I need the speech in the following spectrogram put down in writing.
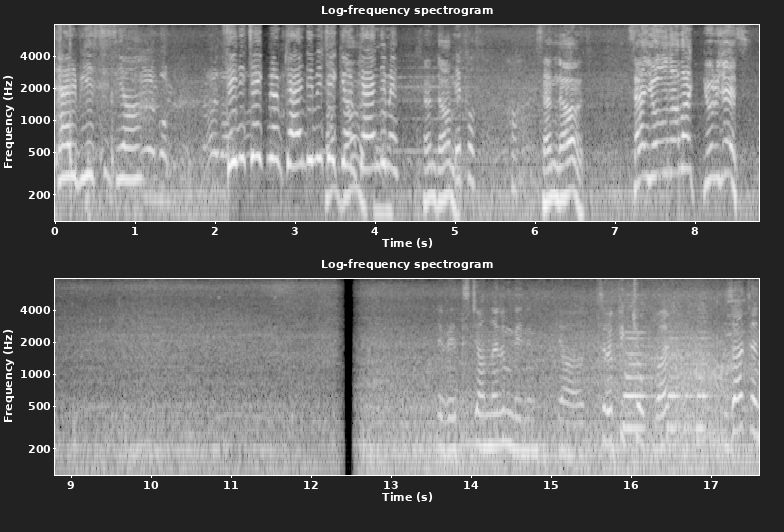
Terbiyesiz ya. Seni çekmiyorum, kendimi çekiyorum, devam et kendimi. Sen devam et. Defol. Sen devam et. Sen yoluna bak göreceğiz. Evet canlarım benim. Ya trafik çok var. Zaten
